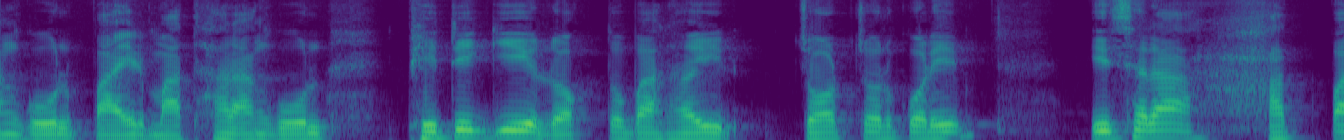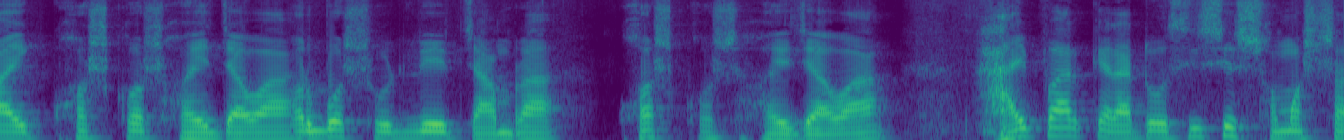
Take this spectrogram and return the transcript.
আঙ্গুল, পায়ের মাথার আঙ্গুল ফেটে গিয়ে রক্ত বার হয় চরচর করে। এছাড়া হাত পায়ে খসখস হয়ে যাওয়া সর্ব শরীরের চামড়া খসখস হয়ে যাওয়া হাইপার ক্যারাটোসিসের সমস্যা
